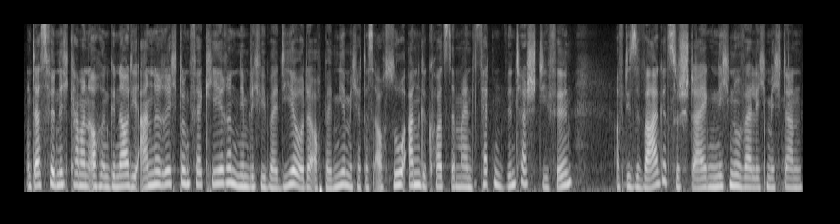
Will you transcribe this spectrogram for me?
Und das finde ich, kann man auch in genau die andere Richtung verkehren, nämlich wie bei dir oder auch bei mir. Mich hat das auch so angekotzt, in meinen fetten Winterstiefeln auf diese Waage zu steigen. Nicht nur, weil ich mich dann,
